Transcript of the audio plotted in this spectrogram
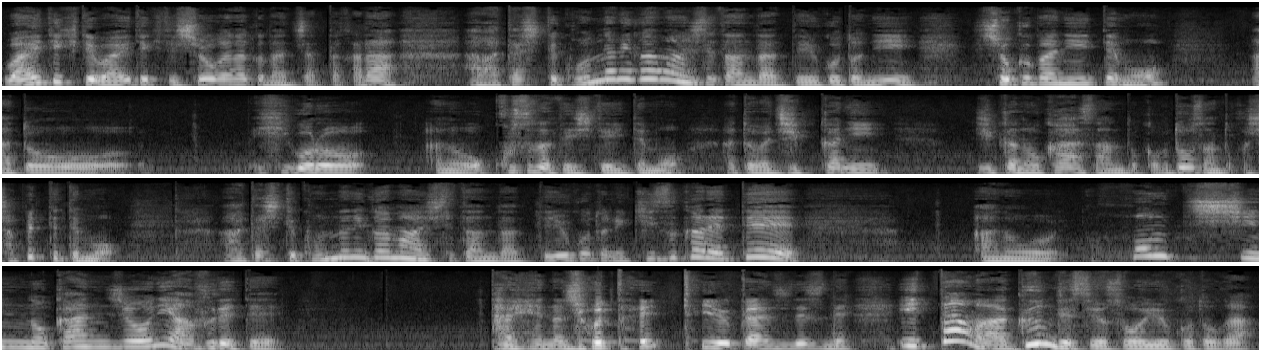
う湧いてきて湧いてきてしょうがなくなっちゃったから、あ、私ってこんなに我慢してたんだっていうことに、職場にいても、あと、日頃、あの、子育てしていても、あとは実家に、実家のお母さんとかお父さんとか喋ってても、あ、私ってこんなに我慢してたんだっていうことに気づかれて、あの、本心の感情に溢れて、大変な状態っていう感じですね。一旦は開くんですよ、そういうことが。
